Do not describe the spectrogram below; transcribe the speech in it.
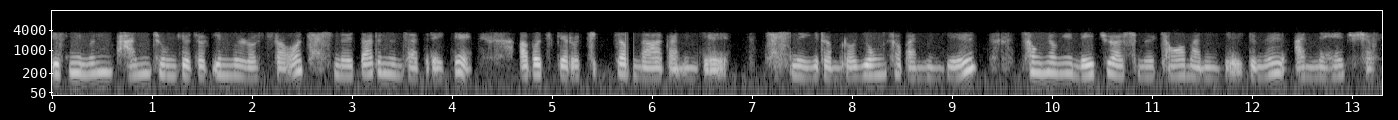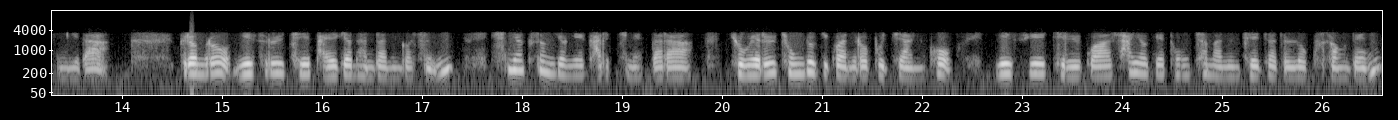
예수님은 반종교적 인물로서 자신을 따르는 자들에게 아버지께로 직접 나아가는 길, 자신의 이름으로 용서받는 길, 성령의 내주하심을 경험하는 길 등을 안내해 주셨습니다. 그러므로 예수를 재발견한다는 것은 신약 성경의 가르침에 따라 교회를 종교기관으로 보지 않고 예수의 길과 사역에 동참하는 제자들로 구성된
